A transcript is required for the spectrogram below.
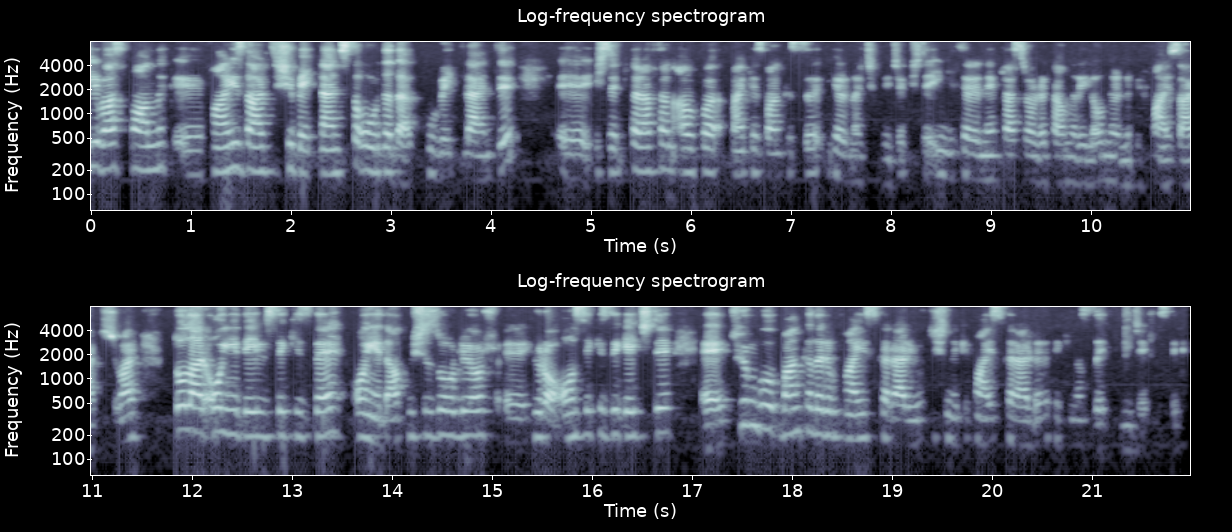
50 bas puanlık e, faiz artışı beklentisi orada da kuvvetlendi. Ee, işte bir taraftan Avrupa Merkez Bankası yarın açıklayacak. İşte İngiltere'nin enflasyon rakamlarıyla onların bir faiz artışı var. Dolar 17.58'de 17.60'ı zorluyor. Ee, Euro 18'i geçti. Ee, tüm bu bankaların faiz kararı, yurt dışındaki faiz kararları peki nasıl etkileyecek bizdeki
